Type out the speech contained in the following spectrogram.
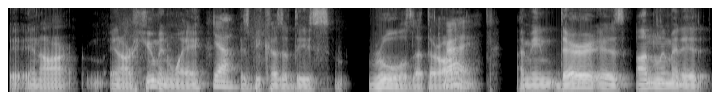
in our in our human way Yeah. is because of these rules that there are. Right. I mean, there is unlimited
